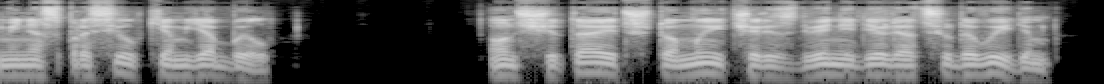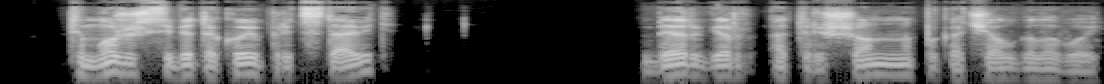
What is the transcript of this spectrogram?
меня спросил, кем я был. Он считает, что мы через две недели отсюда выйдем. Ты можешь себе такое представить? Бергер отрешенно покачал головой.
